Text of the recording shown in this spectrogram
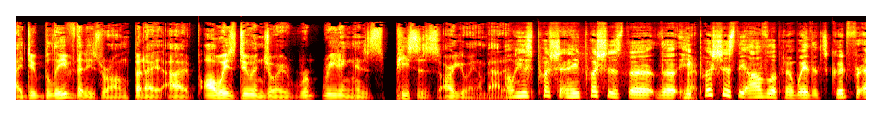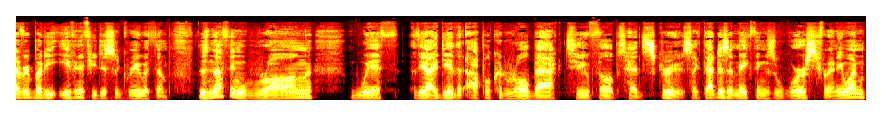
I do believe that he's wrong, but I, I always do enjoy re- reading his pieces arguing about it. Oh, he's pushing, and he pushes the, the he right. pushes the envelope in a way that's good for everybody, even if you disagree with them. There's nothing wrong with the idea that Apple could roll back to Phillips head screws. Like that doesn't make things worse for anyone,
